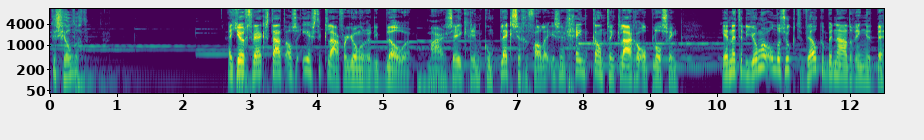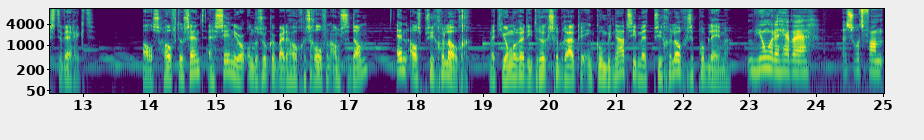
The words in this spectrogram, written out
geschilderd. Het jeugdwerk staat als eerste klaar voor jongeren die blowen. Maar zeker in complexe gevallen is er geen kant-en-klare oplossing. Janette de Jonge onderzoekt welke benadering het beste werkt. Als hoofddocent en senior onderzoeker bij de Hogeschool van Amsterdam en als psycholoog met jongeren die drugs gebruiken in combinatie met psychologische problemen. Jongeren hebben een soort van,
